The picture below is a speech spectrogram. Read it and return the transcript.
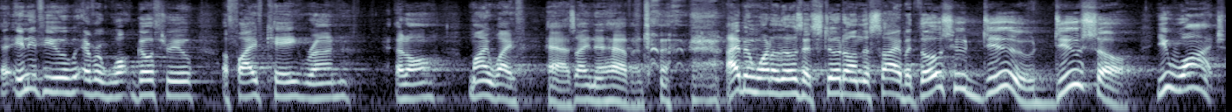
Any of you ever walk, go through a 5K run at all? My wife has. I haven't. I've been one of those that stood on the side, but those who do, do so. You watch.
